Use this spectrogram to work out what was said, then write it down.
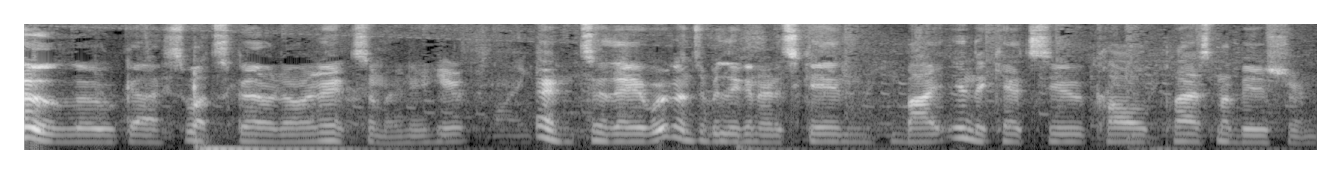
Hello guys, what's going on? It's Amani here, and today we're going to be looking at a skin by Indiketsu called Plasma Vision.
